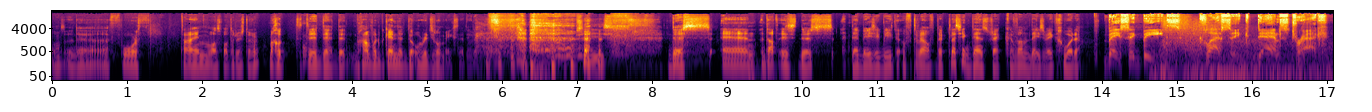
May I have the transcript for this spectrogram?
Want de fourth time was wat rustiger. Maar goed, de, de, de, we gaan voor de bekende, de original mix natuurlijk. Precies. dus, en dat is dus de Basic Beat, oftewel de Classic Dance Track van deze week geworden. Basic Beats, Classic Dance Track.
